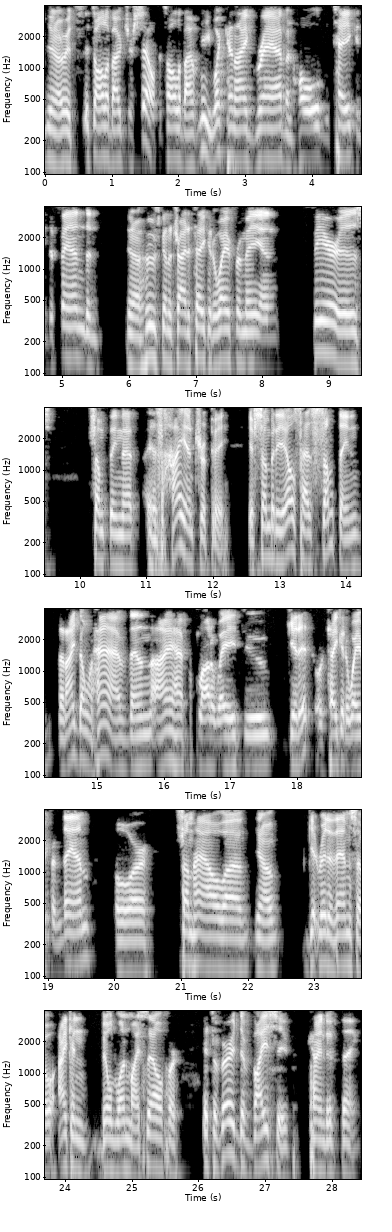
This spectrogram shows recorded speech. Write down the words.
You know, it's, it's all about yourself. It's all about me. What can I grab and hold and take and defend? And, you know, who's going to try to take it away from me? And fear is something that is high entropy. If somebody else has something that I don't have, then I have to plot a way to get it or take it away from them or somehow, uh, you know, get rid of them so I can build one myself or it's a very divisive kind of thing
